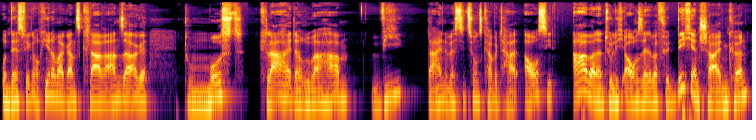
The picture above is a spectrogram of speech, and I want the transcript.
Und deswegen auch hier nochmal ganz klare Ansage. Du musst Klarheit darüber haben, wie dein Investitionskapital aussieht, aber natürlich auch selber für dich entscheiden können,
